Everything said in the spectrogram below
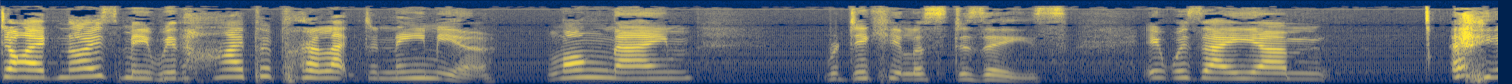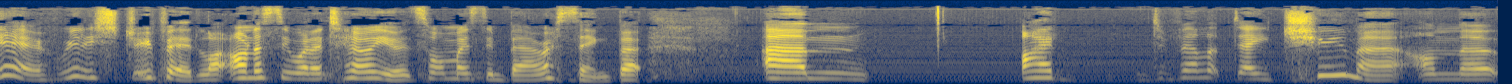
diagnosed me with hyperprolactinemia. Long name, ridiculous disease. It was a, um, yeah, really stupid. Like, honestly, when I tell you, it's almost embarrassing. But um, I developed a tumor on the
